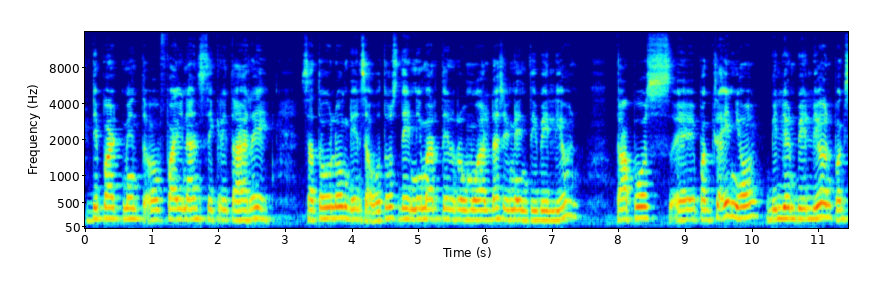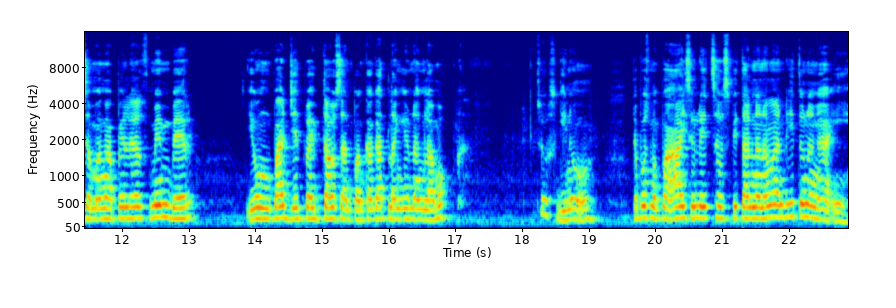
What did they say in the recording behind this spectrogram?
Department of Finance Secretary sa tulong din sa utos din ni Martin Romualdez yung 90 billion. Tapos, eh, pag sa inyo, billion-billion. Pag sa mga PhilHealth member, yung budget 5,000, pangkagat lang yun ng lamok. Sus, ginoo. Tapos magpa-isolate sa hospital na naman, dito na nga eh.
